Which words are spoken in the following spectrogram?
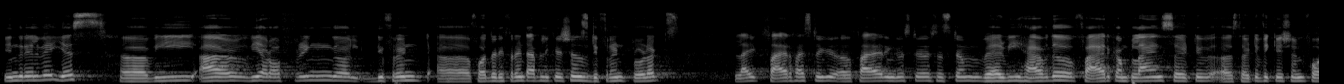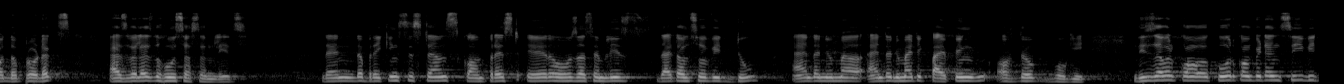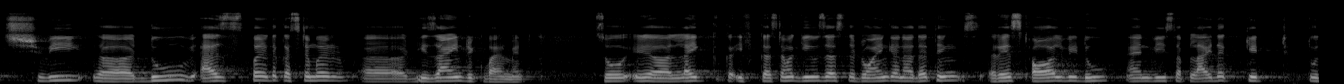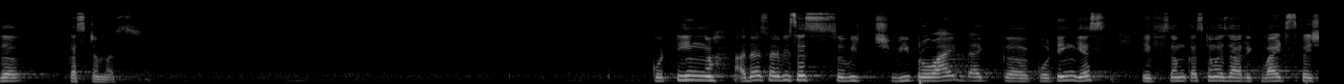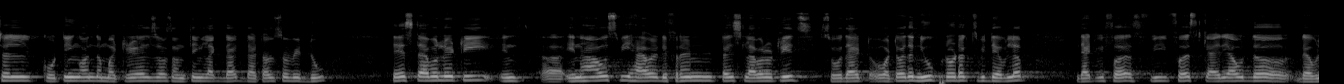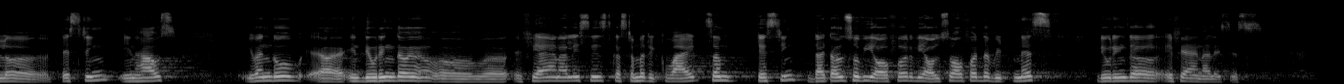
In the railway, yes, uh, we are we are offering uh, different uh, for the different applications, different products like fire uh, fire extinguisher system, where we have the fire compliance certi uh, certification for the products as well as the hose assemblies. Then the braking systems, compressed air hose assemblies, that also we do, and the, and the pneumatic piping of the bogie. This is our co core competency which we uh, do as per the customer uh, design requirement. So uh, like if customer gives us the drawing and other things, rest all we do and we supply the kit to the customers. Coating other services which we provide like uh, coating yes. If some customers are required special coating on the materials or something like that that also we do. Test laboratory in uh, in-house we have different test laboratories so that whatever the new products we develop that we first we first carry out the develop, testing in-house. Even though uh, in, during the uh, FEI analysis, customer required some testing, that also we offer. We also offer the witness during the FEI analysis.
